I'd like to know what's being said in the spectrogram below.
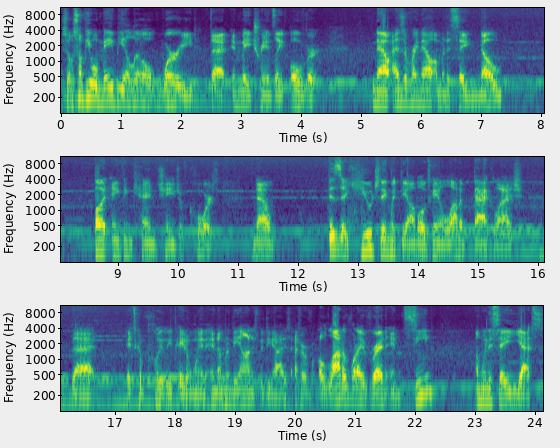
So some people may be a little worried that it may translate over. Now, as of right now, I'm going to say no, but anything can change, of course. Now, this is a huge thing with Diablo. It's getting a lot of backlash that it's completely pay to win. And I'm going to be honest with you guys. After a lot of what I've read and seen, I'm going to say yes.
